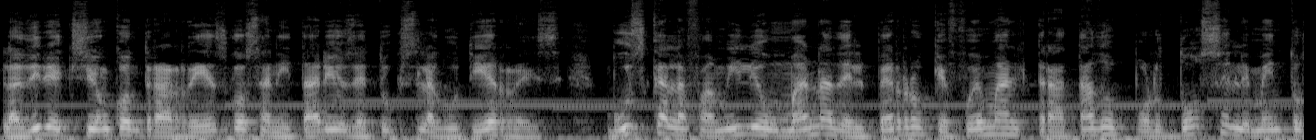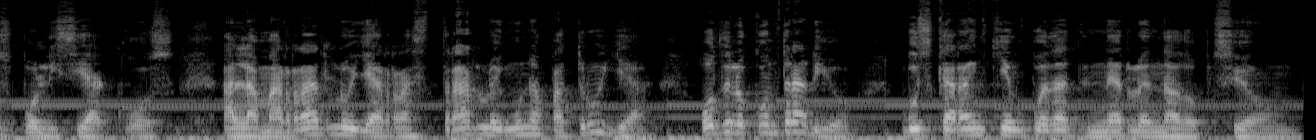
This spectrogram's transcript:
La Dirección contra Riesgos Sanitarios de Tuxtla Gutiérrez busca a la familia humana del perro que fue maltratado por dos elementos policíacos al amarrarlo y arrastrarlo en una patrulla, o de lo contrario, buscarán quien pueda tenerlo en adopción.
